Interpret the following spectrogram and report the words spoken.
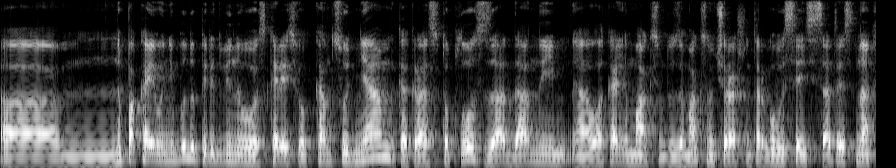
но пока его не буду, передвину его скорее всего к концу дня, как раз стоп-лосс за данный локальный максимум, то есть за максимум вчерашней торговой сессии. Соответственно,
